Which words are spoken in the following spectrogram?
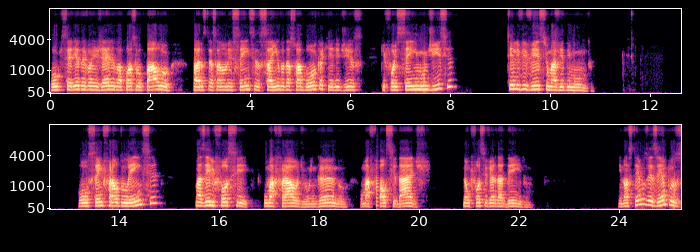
Ou o que seria do evangelho do apóstolo Paulo para os tessalonicenses saindo da sua boca, que ele diz que foi sem imundícia, se ele vivesse uma vida imunda. Ou sem fraudulência, mas ele fosse uma fraude, um engano, uma falsidade, não fosse verdadeiro. E nós temos exemplos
